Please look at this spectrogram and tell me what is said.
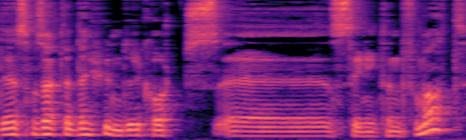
det er som sagt det er 100 korts uh, singleton-format.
